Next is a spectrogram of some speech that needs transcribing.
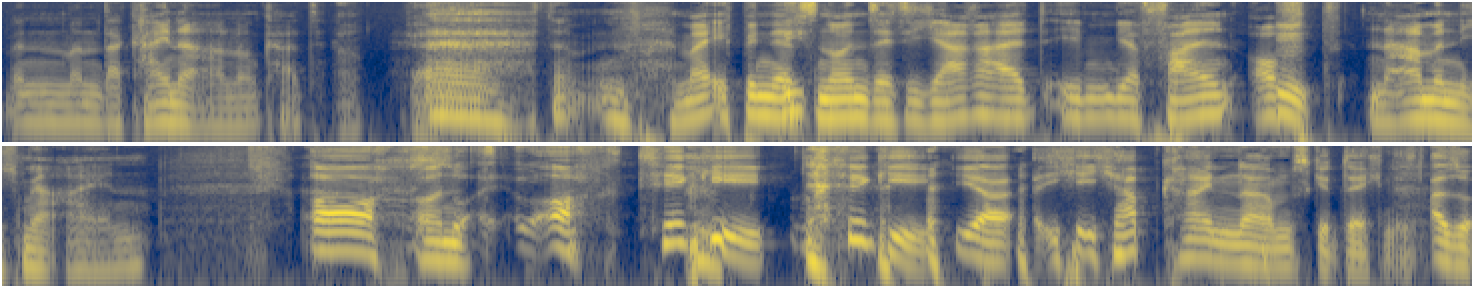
wenn man da keine Ahnung hat. Ja. Äh, ich bin jetzt 69 Jahre alt, eben mir fallen oft hm. Namen nicht mehr ein. Ach, und so, ach, Tiki, Tiki. ja, ich, ich habe kein Namensgedächtnis. Also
